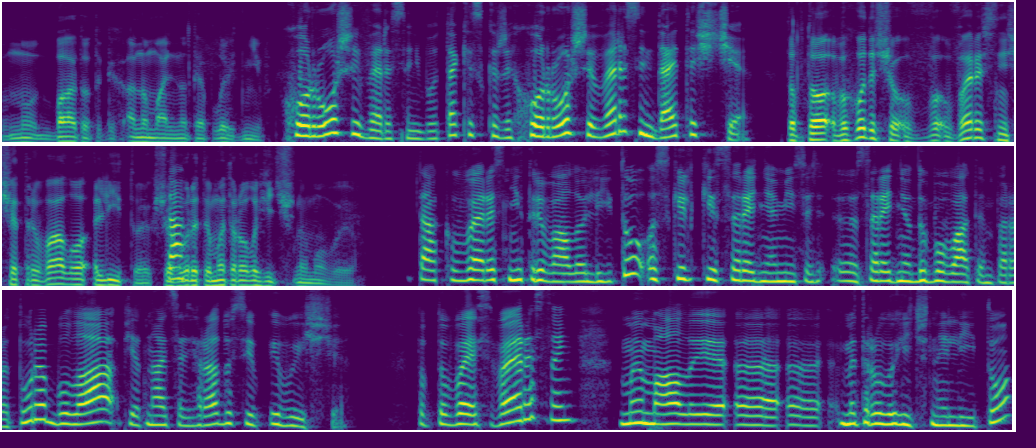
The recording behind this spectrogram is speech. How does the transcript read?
ну, багато таких аномально теплих днів. Хороший вересень, був, так і скажи, хороший вересень дайте ще. Тобто виходить, що в вересні ще тривало літо, якщо Так. говорити метеорологічною мовою. Так, в вересні тривало літо, оскільки середня місяць, е, середньодобова температура була 15 градусів і вище. Тобто весь вересень ми мали е, е, метеорологічне літо,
